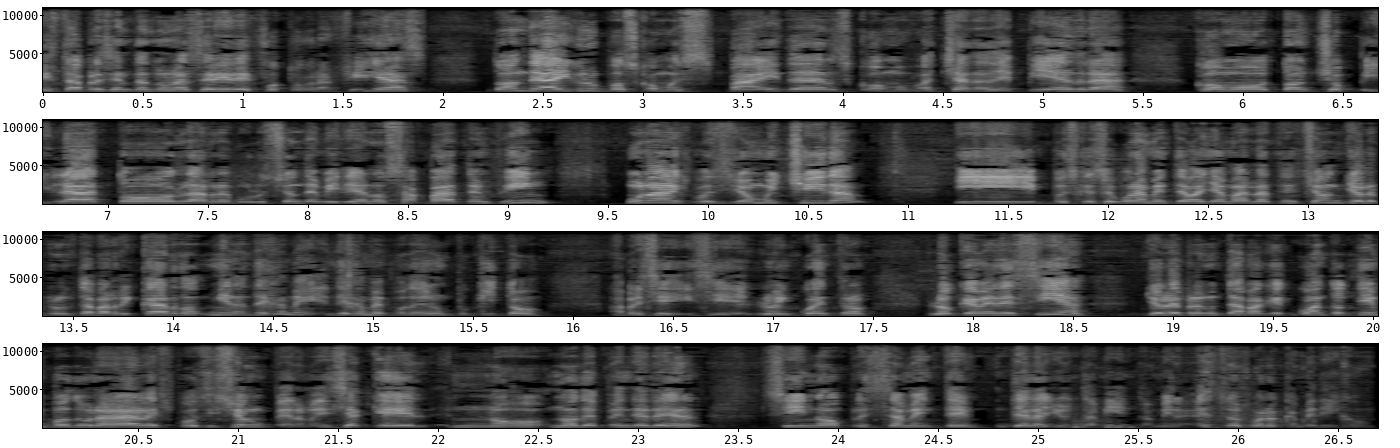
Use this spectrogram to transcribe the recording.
Está presentando una serie de fotografías donde hay grupos como Spiders, como Fachada de Piedra, como Toncho Pilato, la Revolución de Emiliano Zapata, en fin, una exposición muy chida y pues que seguramente va a llamar la atención. Yo le preguntaba a Ricardo, mira, déjame, déjame poner un poquito, a ver si, si lo encuentro, lo que me decía. Yo le preguntaba que cuánto tiempo durará la exposición, pero me decía que él no, no depende de él, sino precisamente del ayuntamiento. Mira, esto fue lo que me dijo.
